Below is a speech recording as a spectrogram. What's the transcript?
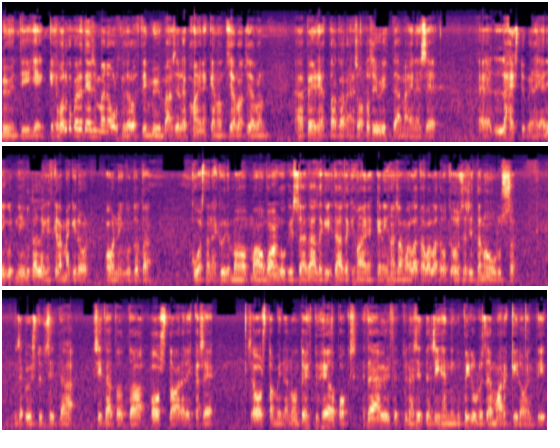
myyntiin jenkkeihin. Peräti ensimmäinen olut, mitä ruvettiin myymään siellä, Heineken on, siellä on, siellä on perhe takana ja se on tosi yrittäjämäinen se äh, lähestyminen. Ja niin kuin, niin kuin tällä hetkellä mäkin on, on niin kuin tota, kuvasta näkyy, niin mä oon, mä oon Bangkokissa ja täältäkin, täältäkin Heineken ihan samalla tavalla, että oot se sitten Oulussa, niin sä pystyt sitä, sitä tota, ostamaan, eli se, se ostaminen on tehty helpoksi, ja tämä yhdistettynä sitten siihen niin kuin pidulliseen markkinointiin,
